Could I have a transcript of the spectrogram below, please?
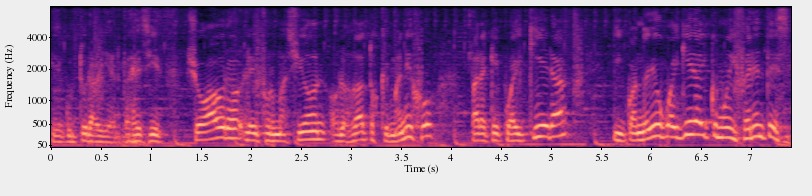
y de cultura abierta. Es decir, yo abro la información o los datos que manejo para que cualquiera, y cuando digo cualquiera hay como diferentes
